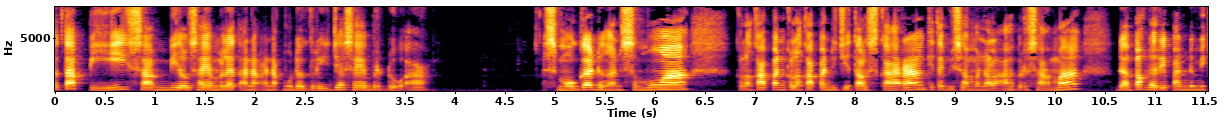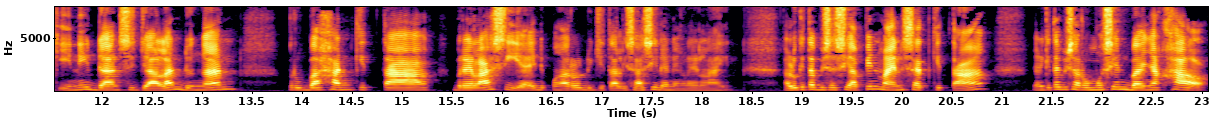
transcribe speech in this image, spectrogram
Tetapi sambil saya melihat anak-anak muda gereja, saya berdoa. Semoga dengan semua kelengkapan-kelengkapan digital sekarang kita bisa menelaah bersama dampak dari pandemik ini dan sejalan dengan perubahan kita berelasi ya, dipengaruhi digitalisasi dan yang lain-lain. Lalu kita bisa siapin mindset kita dan kita bisa rumusin banyak hal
